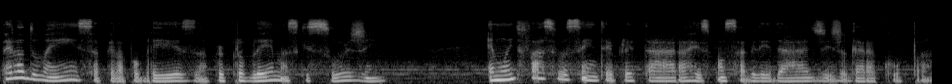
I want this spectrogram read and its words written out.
pela doença, pela pobreza, por problemas que surgem, é muito fácil você interpretar a responsabilidade e jogar a culpa.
